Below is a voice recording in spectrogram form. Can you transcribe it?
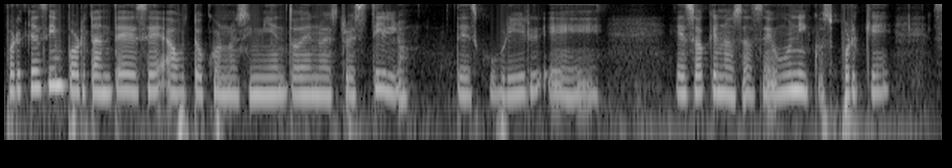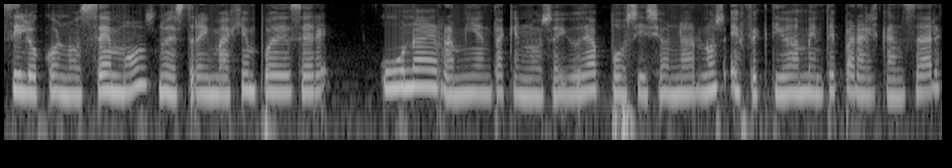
¿por qué es importante ese autoconocimiento de nuestro estilo? Descubrir eh, eso que nos hace únicos, porque si lo conocemos, nuestra imagen puede ser una herramienta que nos ayude a posicionarnos efectivamente para alcanzar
